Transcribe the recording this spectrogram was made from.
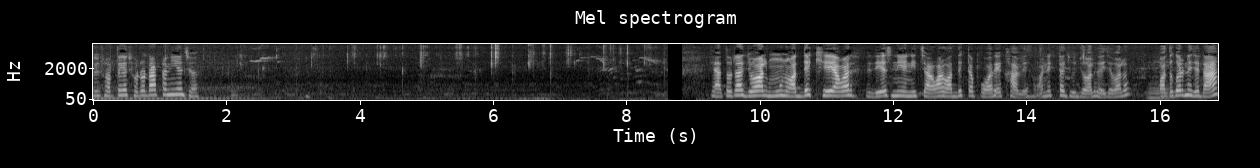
তুমি সব থেকে ছোট ডাবটা নিয়েছ? এতটা জল মুন অর্ধেক খেয়ে আবার রেস্ট নিয়ে নিচ্ছে আবার অর্ধেকটা পরে খাবে। অনেকটা জল হয়েছে বলো? কত করে নিয়েছে ডাব?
